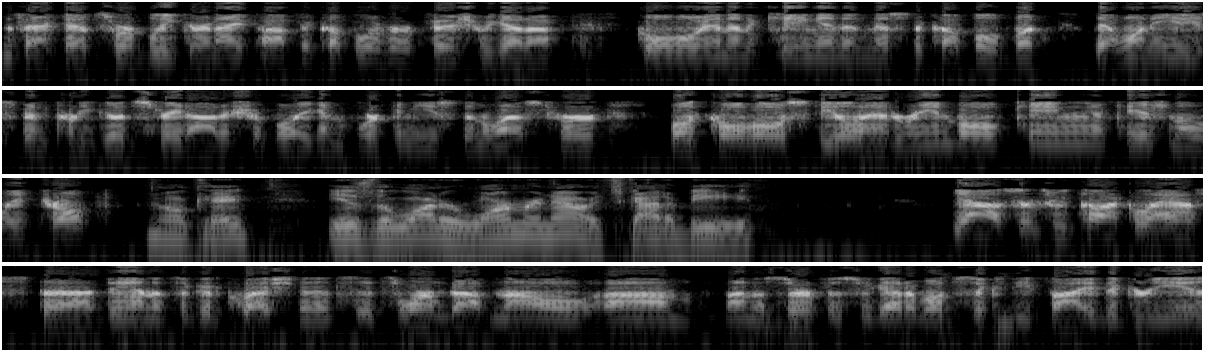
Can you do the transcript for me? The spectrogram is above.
In fact, that's where Bleeker and I popped a couple of our fish. We got a coho in and a king in and missed a couple, but that 180's been pretty good straight out of Sheboygan, working east and west for both coho, steelhead, rainbow, king, occasional lake trout. Okay. Is the water warmer now? It's got to be. Yeah, since we talked last, uh, Dan, it's a good question. It's it's warmed up now. Um, on the surface, we got about 65 degrees.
